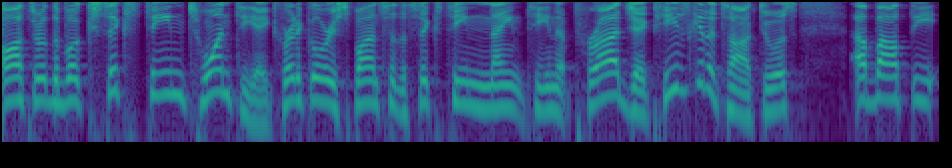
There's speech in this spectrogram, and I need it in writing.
author of the book 1620, a critical response to the 1619 project. He's going to talk to us about the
